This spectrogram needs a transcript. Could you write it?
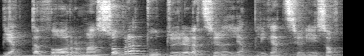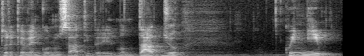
piattaforma, soprattutto in relazione alle applicazioni e ai software che vengono usati per il montaggio. Quindi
